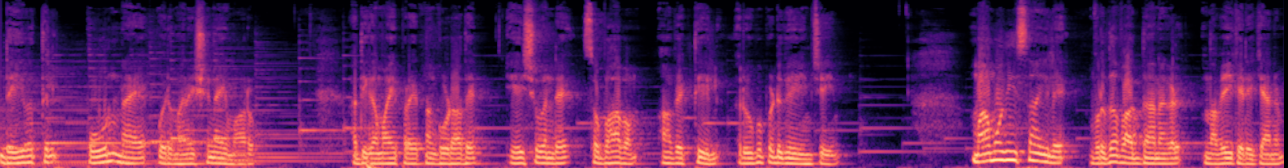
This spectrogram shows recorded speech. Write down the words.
ദൈവത്തിൽ പൂർണനായ ഒരു മനുഷ്യനായി മാറും. അധികമായി പ്രയത്നം കൂടാതെ യേശുവിന്റെ സ്വഭാവം ആ വ്യക്തിയിൽ രൂപപ്പെടുകയും ചെയ്യും. മാമോദീസായിലെ വ്രതവാഗ്ദാനങ്ങൾ നവീകരിക്കാനും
